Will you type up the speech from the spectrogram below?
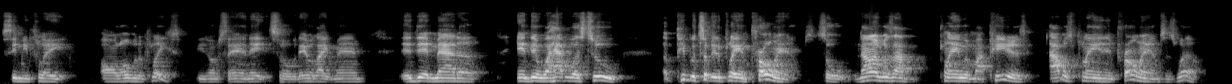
see me play all over the place. You know what I'm saying? They so they were like, man, it didn't matter. And then what happened was too, uh, people took me to play in pro-ams. So not only was I playing with my peers, I was playing in pro-ams as well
